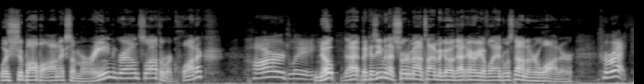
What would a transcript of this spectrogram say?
was Xibalba onyx a marine ground sloth or aquatic? Hardly. Nope. That because even that short amount of time ago, that area of land was not underwater. Correct.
